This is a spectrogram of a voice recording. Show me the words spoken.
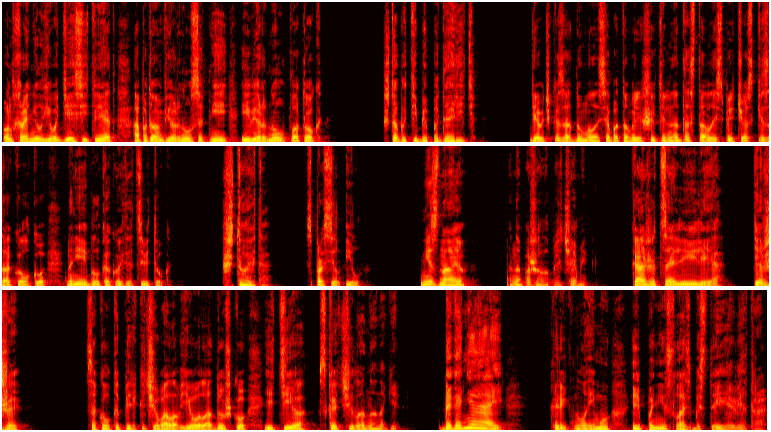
Он хранил его десять лет, а потом вернулся к ней и вернул платок. Чтобы тебе подарить?» Девочка задумалась, а потом решительно достала из прически заколку. На ней был какой-то цветок. «Что это?» — спросил Ил. «Не знаю», она пожала плечами. «Кажется, лилия. Держи». Соколка перекочевала в его ладошку, и Тиа вскочила на ноги. «Догоняй!» — крикнула ему и понеслась быстрее ветра.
